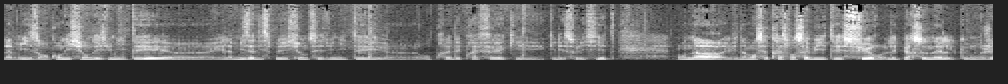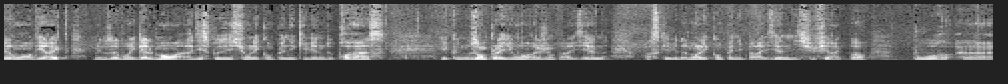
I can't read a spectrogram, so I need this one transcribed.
la mise en condition des unités et la mise à disposition de ces unités auprès des préfets qui, qui les sollicitent. On a évidemment cette responsabilité sur les personnels que nous gérons en direct, mais nous avons également à disposition les compagnies qui viennent de province et que nous employons en région parisienne, parce qu'évidemment les compagnies parisiennes n'y suffiraient pas pour euh,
